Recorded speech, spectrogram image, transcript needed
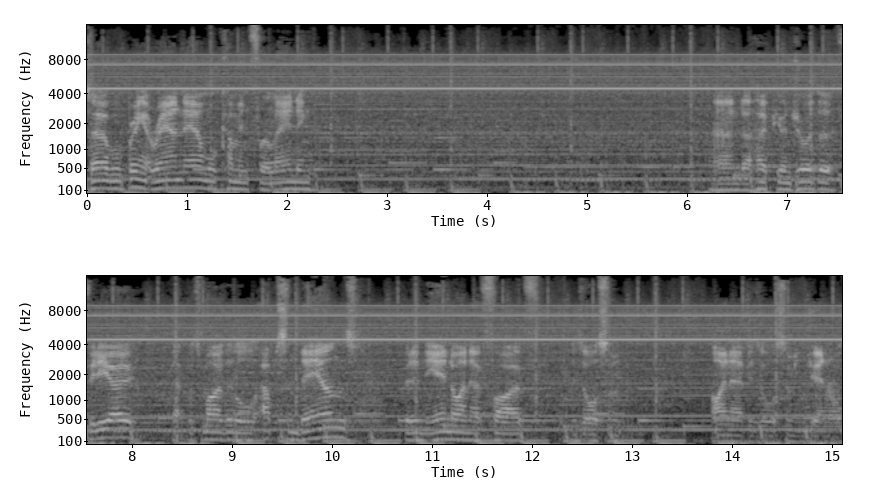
So we'll bring it round now and we'll come in for a landing. And I hope you enjoyed the video. That was my little ups and downs. But in the end, iNav 5 is awesome. iNav is awesome in general.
